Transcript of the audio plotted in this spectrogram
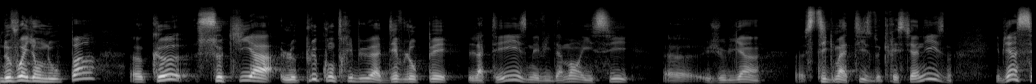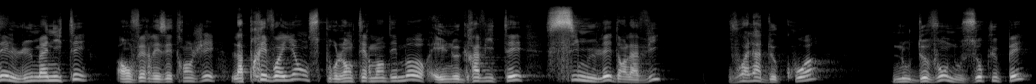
Ne voyons-nous pas euh, que ce qui a le plus contribué à développer l'athéisme, évidemment ici euh, Julien euh, stigmatise le christianisme, eh bien c'est l'humanité envers les étrangers, la prévoyance pour l'enterrement des morts et une gravité simulée dans la vie. Voilà de quoi nous devons nous occuper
